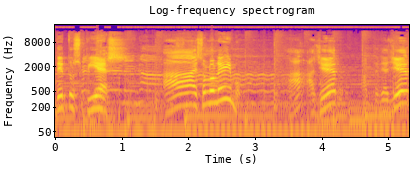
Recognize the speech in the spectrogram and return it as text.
de tus pies. Ah, eso lo leímos. Ah, ayer, antes de ayer.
